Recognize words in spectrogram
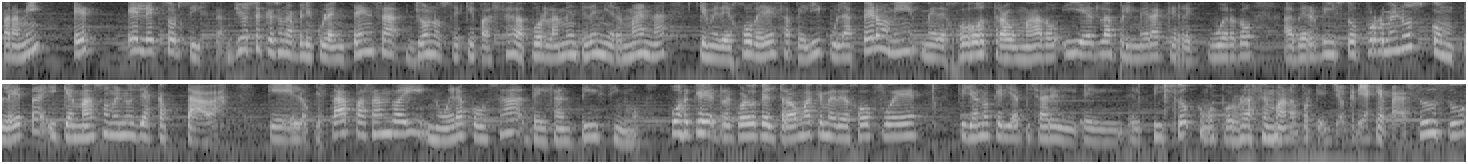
para mí es el Exorcista. Yo sé que es una película intensa, yo no sé qué pasaba por la mente de mi hermana que me dejó ver esa película, pero a mí me dejó traumado y es la primera que recuerdo haber visto por lo menos completa y que más o menos ya captaba que lo que estaba pasando ahí no era cosa del Santísimo, porque recuerdo que el trauma que me dejó fue que yo no quería pisar el, piso como por una semana porque yo creía que Pazuzu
